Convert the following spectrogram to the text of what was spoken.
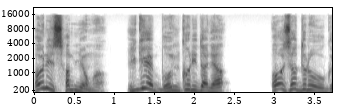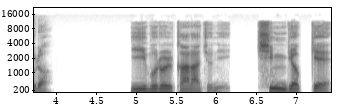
아니 삼룡아, 이게 뭔 꼴이다냐? 어서 들어오거라. 이불을 깔아주니 힘겹게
